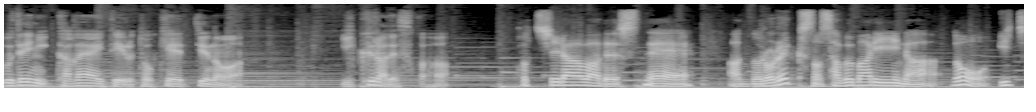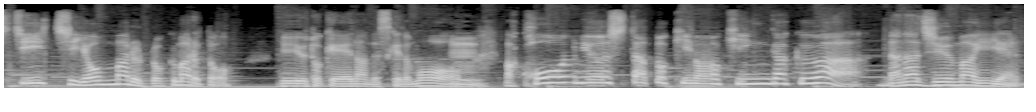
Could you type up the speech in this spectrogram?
腕に輝いている時計っていうのはいくらですか？こちらはですね、あのロレックスのサブマリーナの114060という時計なんですけども、うん。まあ、購入した時の金額は70万円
